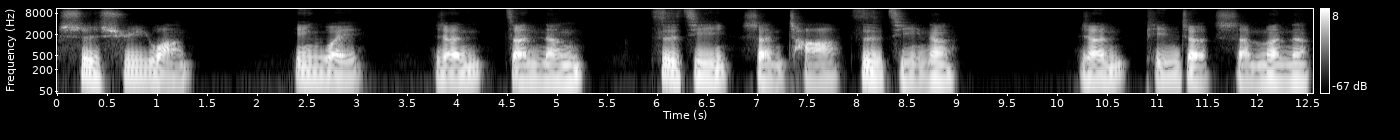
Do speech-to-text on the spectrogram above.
是虚妄，因为人怎能自己审查自己呢？人凭着什么呢？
